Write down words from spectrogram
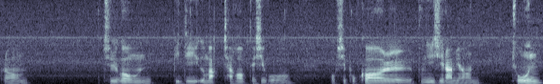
그럼, 즐거운 BD 음악 작업 되시고, 혹시 보컬 분이시라면, 좋은,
